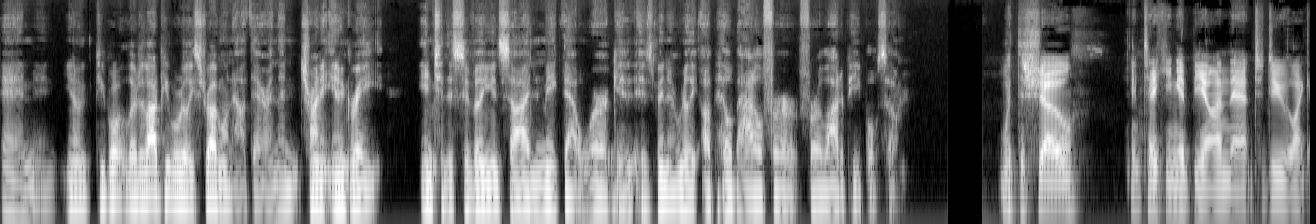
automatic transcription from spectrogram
And, and, you know people there's a lot of people really struggling out there and then trying to integrate into the civilian side and make that work has been a really uphill battle for for a lot of people so. With the show and taking it beyond that to do like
